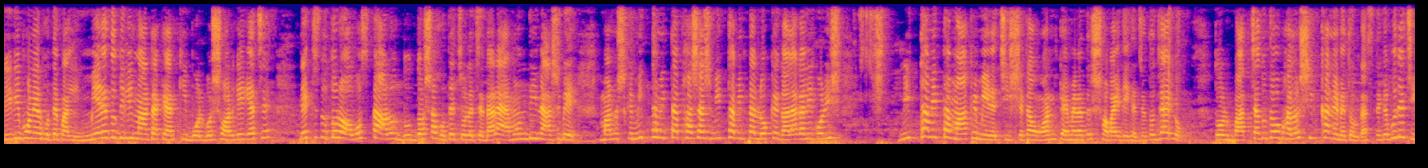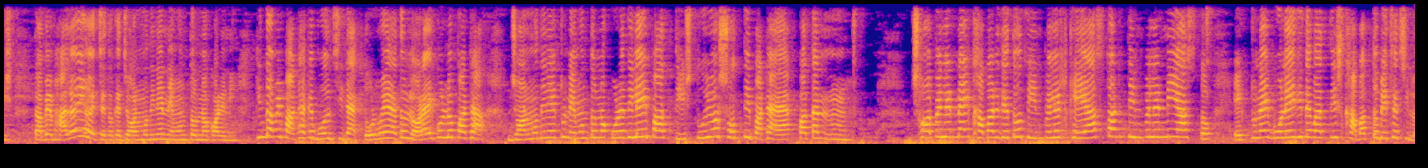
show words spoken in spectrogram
দিদি বোনের হতে পারলি। মেরে তো দিলি মাটাকে, আর কি বলব, স্বর্গে গেছে। দেখছিস তো, তোর অবস্থা আরও দুর্দশা হতে চলেছে। দাঁড়া, এমন দিন আসবে, মানুষকে মিথ্যা মিথ্যা ফাঁসাস, মিথ্যা মিথ্যা লোককে গালাগালি করিস। মিথ্যা মিথ্যা মাকে মেরেছিস, সেটা অন ক্যামেরাতে সবাই দেখেছে। তো যাই হোক, তোর বাচ্চা দুটোও ভালো শিক্ষা নেবে তোর কাছ থেকে, বুঝেছিস? তবে ভালোই হয়েছে, তোকে জন্মদিনে নেমন্তন্ন করেনি। কিন্তু আমি পাঠাকে বলছি, দেখ, তোর হয়ে এত লড়াই করল পাঠা, জন্মদিনে একটু নেমন্তন্ন করে দিলেই পারতিস, তুইও সত্যি পাঠা, এক পাতা ছ প্লেট নাই খাবার যেত, তিন প্লেট খেয়ে আসতো আর তিন প্লেট নিয়ে আসতো। একটু নাই বলেই দিতে পারতিস, খাবার তো বেঁচে ছিল।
